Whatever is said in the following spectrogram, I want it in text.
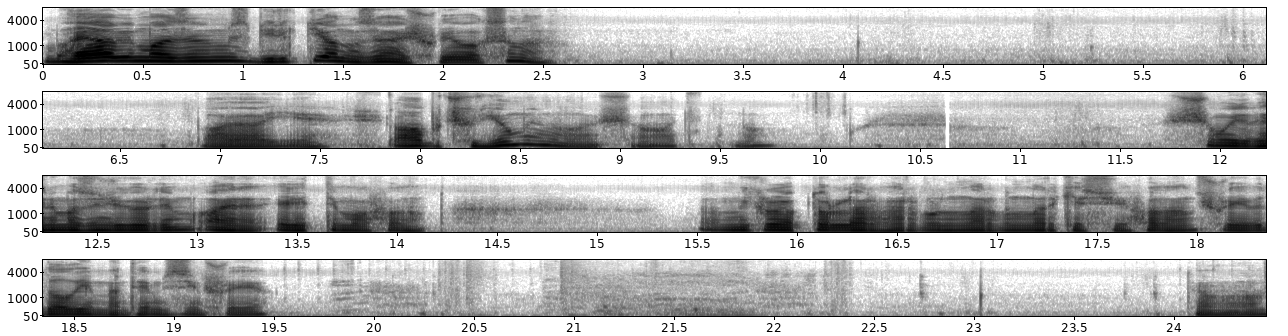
Bayağı bir malzememiz birikti yalnız ha. Şuraya baksana. Bayağı iyi. Aa bu çürüyor muymuş? Aa. Şu muydu benim az önce gördüğüm? Aynen. Elettim falan. Mikroraptorlar var. Bunlar bunları kesiyor falan. Şuraya bir dalayım ben. Temizleyeyim şurayı. Tamam.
